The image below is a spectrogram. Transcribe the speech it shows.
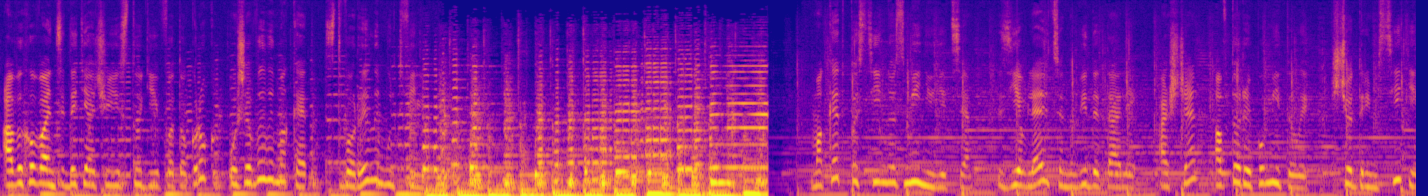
А вихованці дитячої студії Фотокрок оживили макет, створили мультфільм. Макет постійно змінюється, з'являються нові деталі. А ще автори помітили, що Dream City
